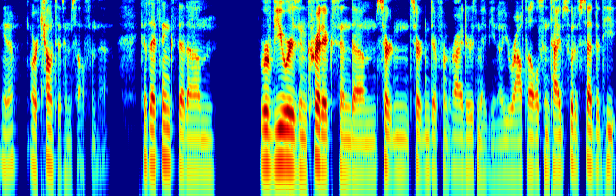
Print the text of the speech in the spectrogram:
you know or counted himself in that because i think that um, reviewers and critics and um, certain certain different writers, maybe you know your Ralph Ellison types, would have said that he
